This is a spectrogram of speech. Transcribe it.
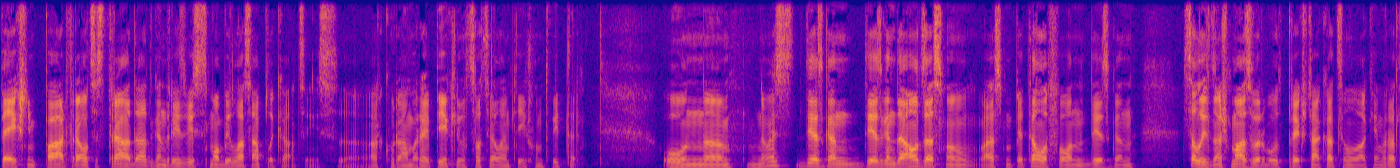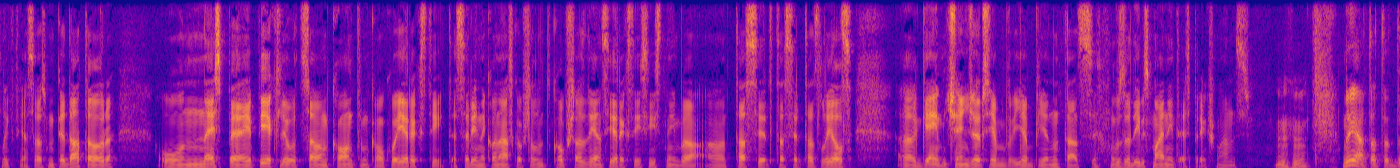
pēkšņi pārtrauca strādāt gandrīz visas mobilās aplikācijas, ar kurām varēja piekļūt sociālajiem tīkliem Twitter. Un, nu, es diezgan, diezgan daudz esmu, esmu pie telefona, diezgan uh, salīdzinoši maz varbūt priekš tā, kā cilvēkiem varētu likties. Esmu pie datora un nespēju piekļūt savam kontam, kaut ko ierakstīt. Es arī neko neesmu kopš, kopš tās dienas ierakstījis. Īstenībā tas ir, tas ir tāds liels game changers, ja, ja, ja nu, tāds uzvedības mainīties priekš manis. Mm -hmm. nu jā, tad, tad,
